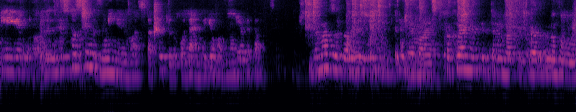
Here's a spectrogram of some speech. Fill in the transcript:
І е, в зв'язку з цим змінюємо статут і викладаємо його в новій редакції. Нема заперечень? Немає. Прохання підтримати. Дякую.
